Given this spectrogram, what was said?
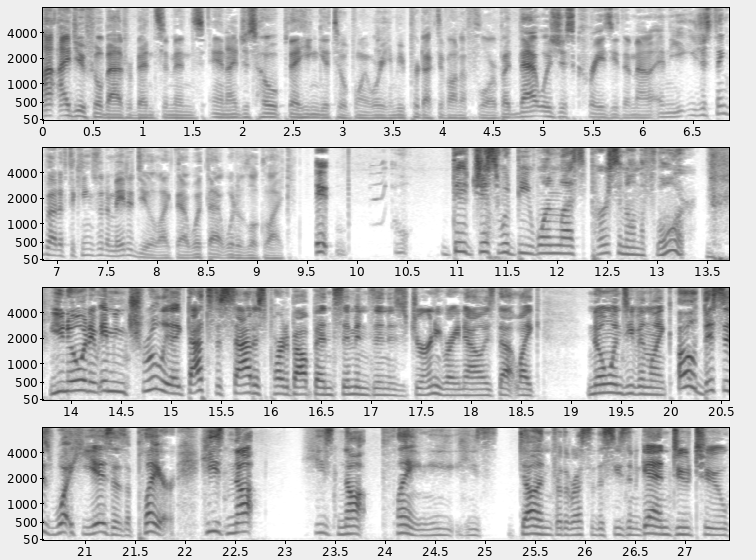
I, I do feel bad for Ben Simmons, and I just hope that he can get to a point where he can be productive on the floor. But that was just crazy the amount. and you, you just think about if the Kings would have made a deal like that, what that would have looked like. It there just would be one less person on the floor. You know what I mean? I mean, truly, like that's the saddest part about Ben Simmons and his journey right now is that like no one's even like, oh, this is what he is as a player. He's not. He's not playing. He he's done for the rest of the season again due to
